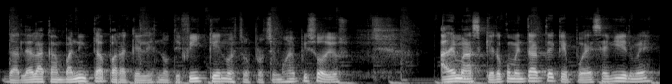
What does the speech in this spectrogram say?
darle a la campanita para que les notifique nuestros próximos episodios. Además, quiero comentarte que puedes seguirme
